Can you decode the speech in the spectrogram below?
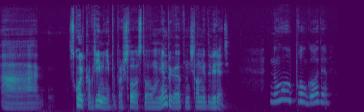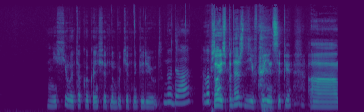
А сколько времени-то прошло с того момента, когда ты начала мне доверять? Ну, полгода. Нехилый такой конфетно-букетный период. Ну да. Вообще, То есть, подожди, в принципе, а,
